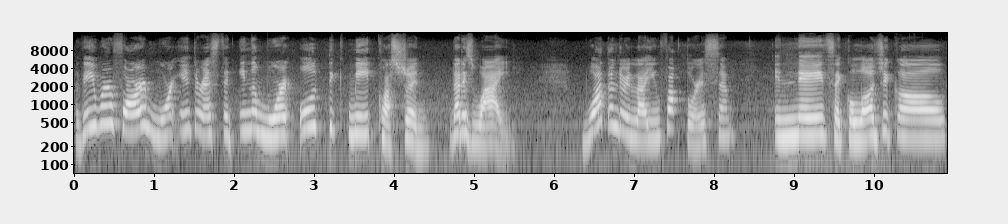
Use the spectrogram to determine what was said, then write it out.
they were far more interested in a more ultimate question. That is why. What underlying factors, innate, psychological,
